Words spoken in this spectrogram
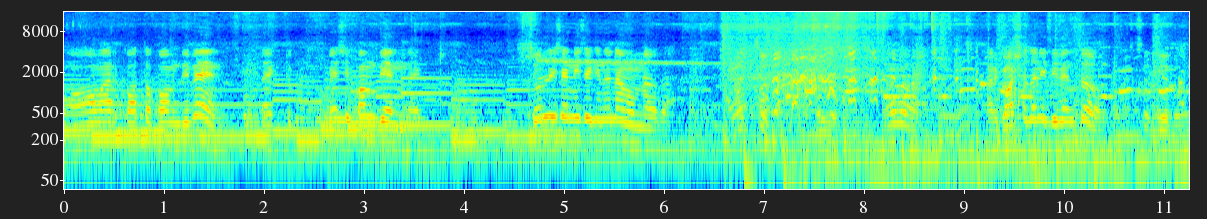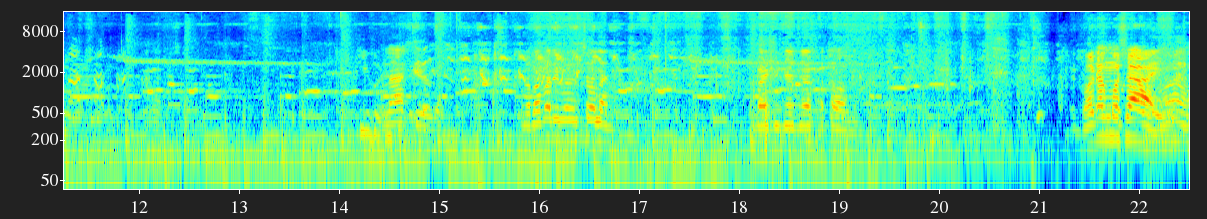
কম আর কত কম দিবেন? একটু বেশি কম দিবেন না। চল্লিশের নিচে কিন্তু নামুন না দাদা। হইবো? আর ঘর সাজানি দিবেন তো? বাবা দিবেন চলেন। বাড়িতে যা যা কথা হবে। ঘটক মশাই হ্যাঁ।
